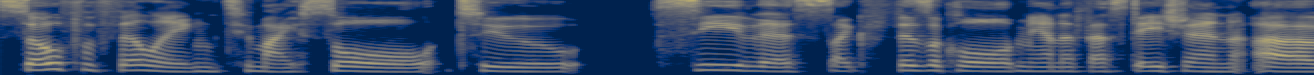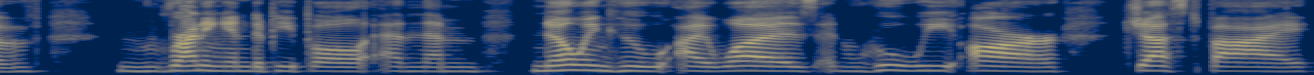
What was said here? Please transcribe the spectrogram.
so fulfilling to my soul to see this like physical manifestation of running into people and them knowing who I was and who we are just by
